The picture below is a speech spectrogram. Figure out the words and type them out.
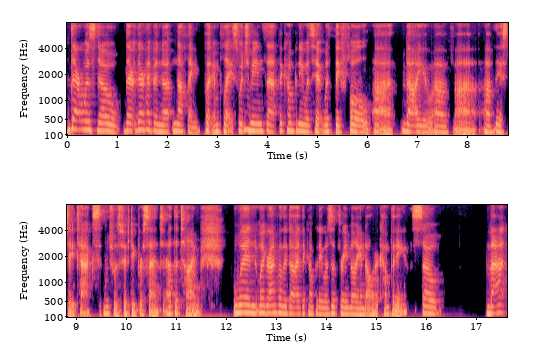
there was no there there had been no, nothing put in place which mm-hmm. means that the company was hit with the full uh, value of uh, of the estate tax which was 50% at the time. When my grandfather died the company was a 3 million dollar company. So that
